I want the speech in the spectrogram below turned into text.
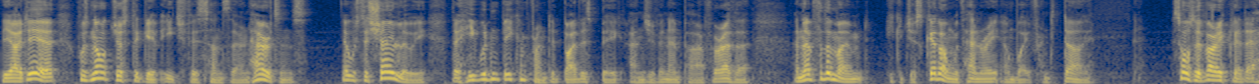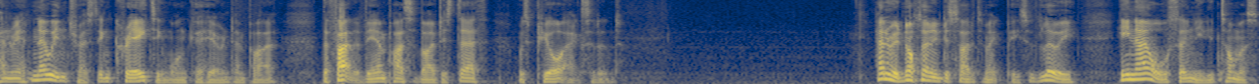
The idea was not just to give each of his sons their inheritance, it was to show Louis that he wouldn't be confronted by this big Angevin empire forever, and that for the moment he could just get on with Henry and wait for him to die. It's also very clear that Henry had no interest in creating one coherent empire. The fact that the empire survived his death was pure accident. Henry had not only decided to make peace with Louis, he now also needed Thomas.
